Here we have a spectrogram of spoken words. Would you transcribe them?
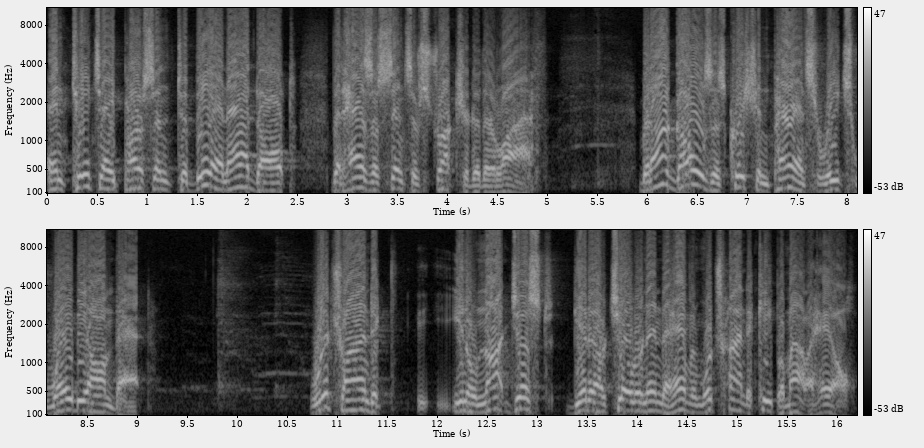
and teach a person to be an adult that has a sense of structure to their life. But our goals as Christian parents reach way beyond that. We're trying to, you know, not just get our children into heaven, we're trying to keep them out of hell.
